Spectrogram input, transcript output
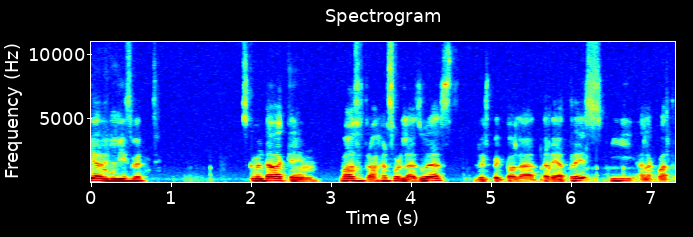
Día, Lisbeth. Les comentaba que vamos a trabajar sobre las dudas respecto a la tarea 3 y a la 4.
